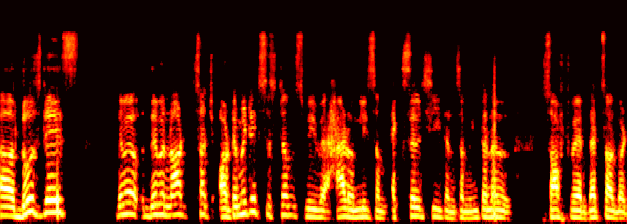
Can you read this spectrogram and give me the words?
uh, those days, they were they were not such automated systems. We had only some Excel sheet and some internal software. That's all. But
